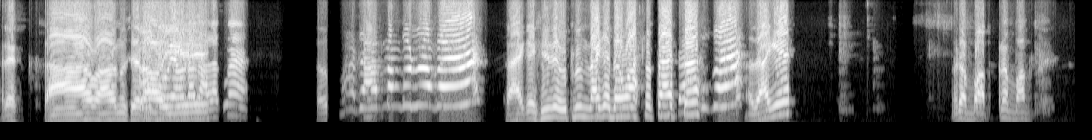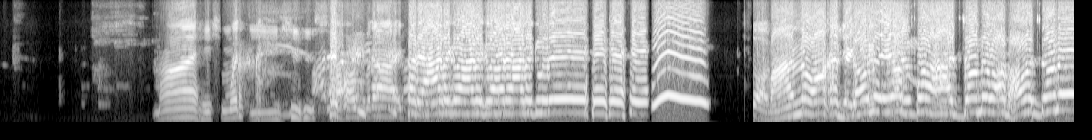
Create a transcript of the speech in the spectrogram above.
अरे काय माणूस आहे राव हे. माझा अपमान करू नका. काय काय शिरे उचलून जागे दम असतात का? जागे. अरे बाप अरे बाप. हिशमती. अरे अडकलं अडकलं अरे अडकलं रे. मानव हा जाऊ नये हात जाऊ नये भावात जाऊ नये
